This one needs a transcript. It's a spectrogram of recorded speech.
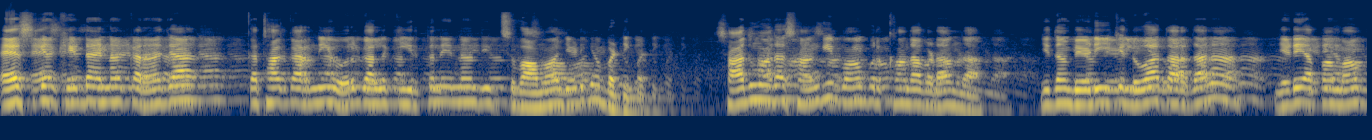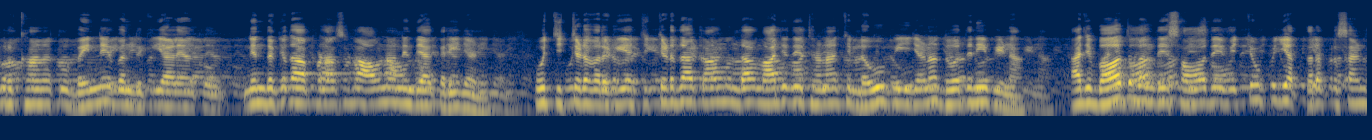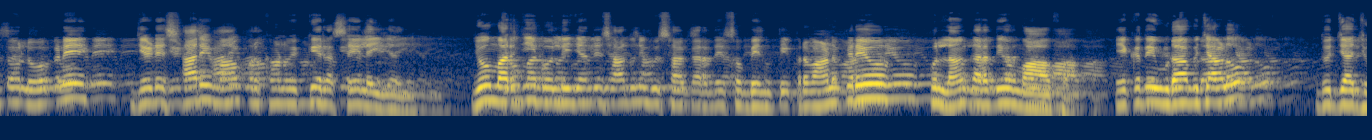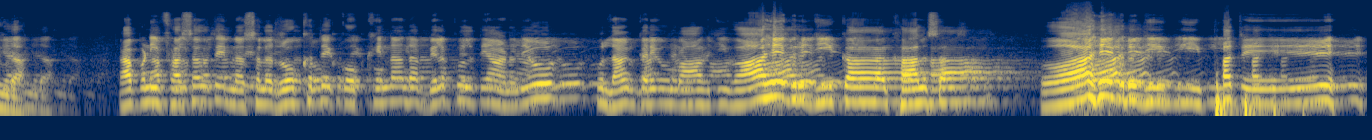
ਐਸੀਆਂ ਖੇਡਾਂ ਇਹਨਾਂ ਘਰਾਂ 'ਚ ਆ, ਕਥਾ ਕਰਨੀ ਹੋਰ ਗੱਲ ਕੀਰਤਨ ਇਹਨਾਂ ਦੀ ਸਵਾਵਾਂ ਜਿਹੜੀਆਂ ਵੱਡੀਆਂ। ਸਾਧੂਆਂ ਦਾ ਸੰਗ ਹੀ ਮਹਾਂਪੁਰਖਾਂ ਦਾ ਬੜਾ ਹੁੰਦਾ। ਜਿੱਦਾਂ ਬੇੜੀ 'ਚ ਲੋਹਾ ਤਰਦਾ ਨਾ ਜਿਹੜੇ ਆਪਾਂ ਮਹਾਂਪੁਰਖਾਂ ਨਾਲ ਕੋ ਬੈਨੇ ਬੰਦਕੀ ਵਾਲਿਆਂ ਕੋ ਨਿੰਦਕ ਦਾ ਆਪਣਾ ਸੁਭਾਅ ਉਹਨਾਂ ਨਿੰਦਿਆ ਕਰੀ ਜਾਣੀ। ਉਹ ਚਿੱਚੜ ਵਰਗੀ ਆ ਚਿੱਚੜ ਦਾ ਕੰਮ ਹੁੰਦਾ ਮੱਝ ਦੇ ਥਣਾ 'ਚ ਲਹੂ ਪੀ ਜਾਣਾ ਦੁੱਧ ਨਹੀਂ ਪੀਣਾ। ਅੱਜ ਬਹੁਤ ਬੰਦੇ 100 ਦੇ ਵਿੱਚੋਂ 75% ਉਹ ਲੋਕ ਨੇ ਜਿਹੜੇ ਸਾਰੇ ਮਹਾਂਪੁਰਖਾਂ ਨੂੰ ਇੱਕੇ ਰਸੇ ਲਈ ਜਾਂਦੇ। ਜੋ ਮਰਜ਼ੀ ਬੋਲੀ ਜਾਂਦੇ, ਸਾਧੂ ਨਹੀਂ ਗੁੱਸਾ ਕਰਦੇ, ਸੋ ਬੇਨਤੀ ਪ੍ਰਵਾਨ ਕਰਿਓ, ਭੁੱਲਾਂ ਕਰ ਦਿਓ, ਮਾਫ। ਇੱਕ ਤੇ ਊੜਾ ਵਿਚਾਲੋ, ਦੂਜਾ ਜੂੜਾ। ਆਪਣੀ ਫਸਲ ਤੇ ਨਸਲ, ਰੁੱਖ ਤੇ ਕੁੱਖ, ਇਹਨਾਂ ਦਾ ਬਿਲਕੁਲ ਧਿਆਨ ਦਿਓ, ਭੁੱਲਾਂ ਕਰਿਓ, ਮਾਫ ਜੀ। ਵਾਹਿਗੁਰੂ ਜੀ ਕਾ ਖਾਲਸਾ। ਵਾਹਿਗੁਰੂ ਜੀ ਕੀ ਫਤਿਹ।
